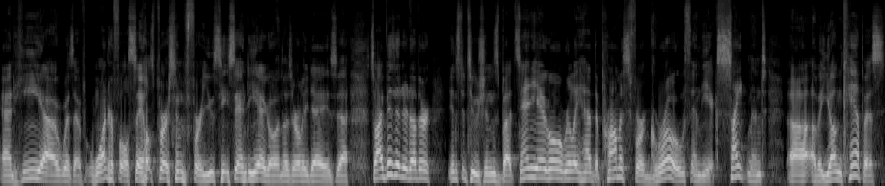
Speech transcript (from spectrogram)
and he uh, was a wonderful salesperson for UC San Diego in those early days. Uh, so I visited other institutions, but San Diego really had the promise for growth and the excitement uh, of a young campus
